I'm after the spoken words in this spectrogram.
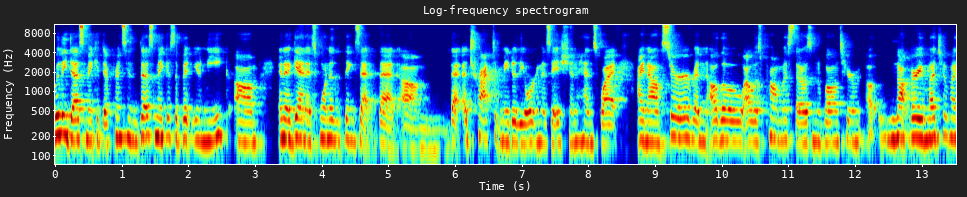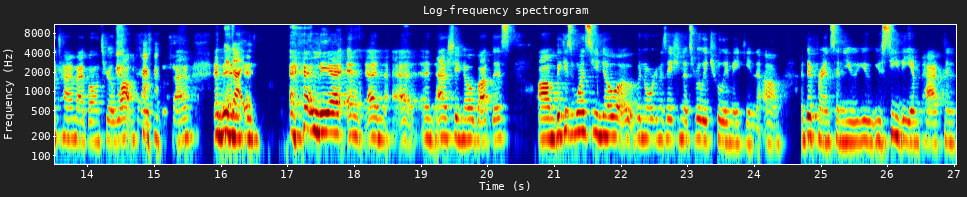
really does make a difference and does make us a bit unique. Um, and again, it's one of the things that that um, that attracted me to the organization. Hence why I now serve. And although I was promised that I was going to volunteer, uh, not very much of my time, I volunteer a lot more of my time. And, and, and, and, Lia and and uh, and Ashley know about this. Um, because once you know of an organization that's really truly making um, a difference and you you you see the impact and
